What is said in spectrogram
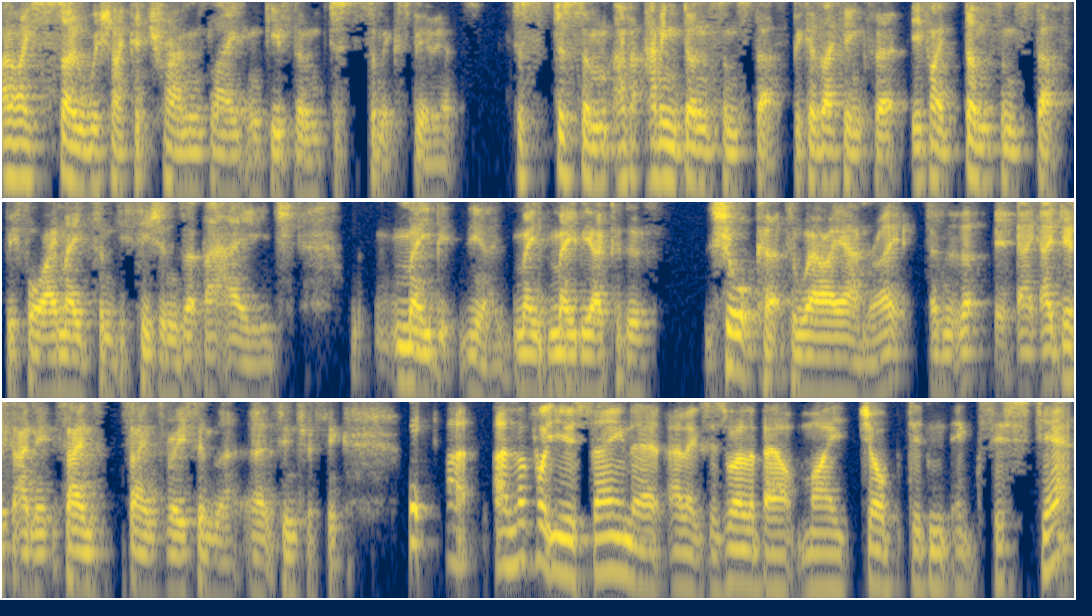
And I so wish I could translate and give them just some experience, just just some having done some stuff. Because I think that if I'd done some stuff before I made some decisions at that age, maybe you know maybe maybe I could have shortcut to where I am, right? And I, I just and it sounds sounds very similar. Uh, it's interesting. I, I love what you were saying there, Alex, as well about my job didn't exist yet.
